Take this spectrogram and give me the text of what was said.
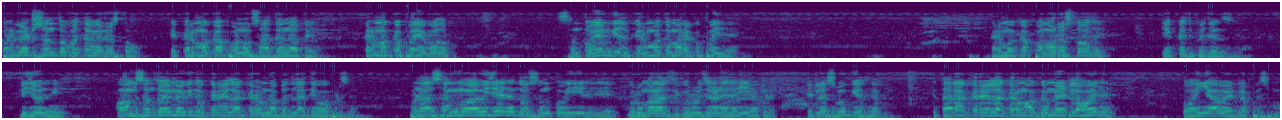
પ્રગટ સંતો બતાવે રસ્તો કે કર્મ કાપવાનું સાધન આપે. કર્મ કપાય બોલો. સંતો એમ કે કર્મ તમારા કપાઈ જાય. કર્મ કાપવાનો રસ્તો છે. એક જ ભજન છે. બીજો નહીં. આમ સંતો એમ કીધું, કરેલા કર્મના બદલા દેવા પડશે. પણ આ સંઘમાં આવી જાય ને તો સંતો એ લઈ જાય. ગુરુ મહારાજ ગુરુચરણે જઈએ આપણે. એટલે શું કહે છે? કે તારા કરેલા કર્મ ગમે એટલા હોય ને, તો અહીંયા આવે એટલે ભસ્મ.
